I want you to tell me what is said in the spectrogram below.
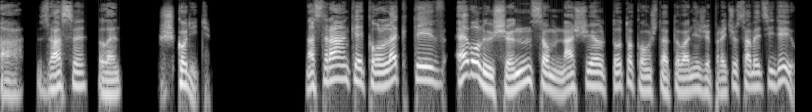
a zase len škodiť. Na stránke Collective Evolution som našiel toto konštatovanie, že prečo sa veci dejú.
